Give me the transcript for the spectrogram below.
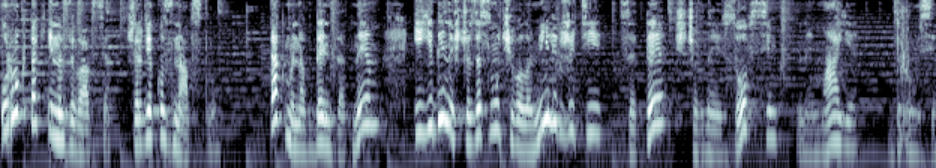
Урок так і називався черв'якознавство. Так минав день за днем, і єдине, що засмучувало Мілі в житті, це те, що в неї зовсім немає друзів.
